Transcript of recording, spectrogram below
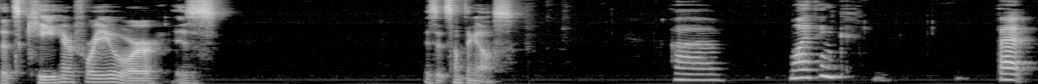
that's key here for you or is is it something else? Uh, well, I think that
